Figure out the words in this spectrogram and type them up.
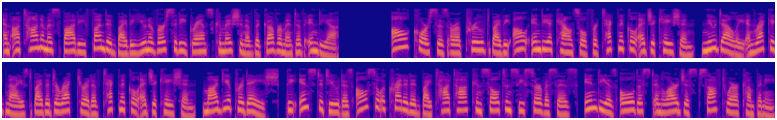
an autonomous body funded by the University Grants Commission of the Government of India. All courses are approved by the All India Council for Technical Education, New Delhi and recognized by the Directorate of Technical Education, Madhya Pradesh. The institute is also accredited by Tata Consultancy Services, India's oldest and largest software company.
